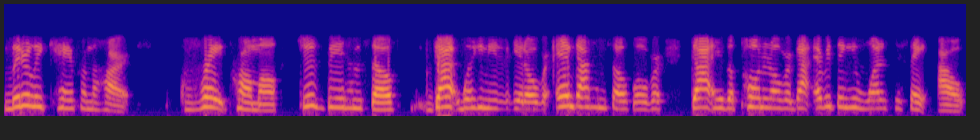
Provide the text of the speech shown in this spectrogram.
Literally came from the heart. Great promo just being himself, got what he needed to get over, and got himself over, got his opponent over, got everything he wanted to say out.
